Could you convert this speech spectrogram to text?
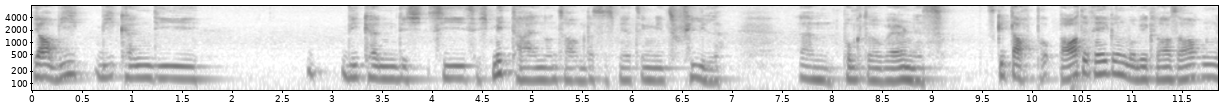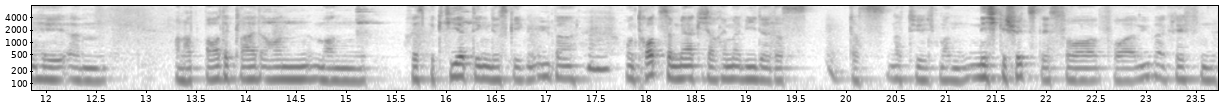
ja, wie, wie können die wie können dich, sie sich mitteilen und sagen, das ist mir jetzt irgendwie zu viel. Ähm, Punkt Awareness. Es gibt auch Baderegeln, wo wir klar sagen, hey, ähm, man hat Badekleider an, man respektiert Dinge das Gegenüber. Mhm. Und trotzdem merke ich auch immer wieder, dass, dass natürlich man nicht geschützt ist vor, vor Übergriffen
